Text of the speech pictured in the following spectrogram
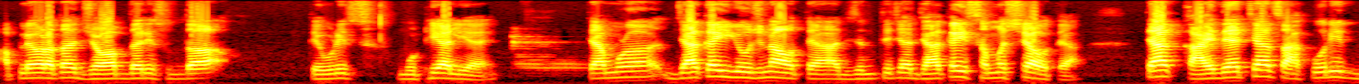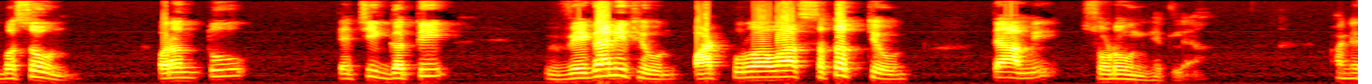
आपल्यावर आता जबाबदारी सुद्धा तेवढीच मोठी आली आहे. त्यामुळं ज्या काही योजना होत्या जनतेच्या ज्या काही समस्या होत्या त्या कायद्याच्या चाकोरीत बसवून परंतु त्याची गती वेगाने ठेवून पाठपुरावा सतत ठेवून त्या आम्ही सोडवून घेतल्या. आणि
